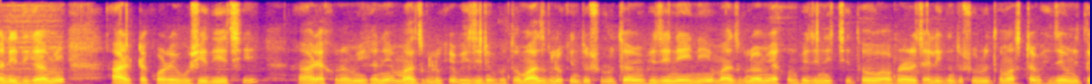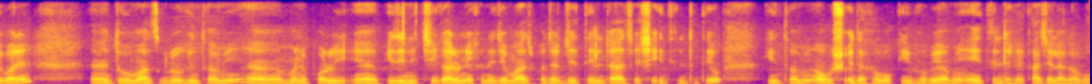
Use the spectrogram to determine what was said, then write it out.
আর এদিকে আমি আরেকটা কড়াই বসিয়ে দিয়েছি। আর এখন আমি এখানে মাছগুলোকে ভেজে নেব। তো মাছগুলো কিন্তু শুরুতে আমি ভেজে নিইনি, মাছগুলো আমি এখন ভেজে নিচ্ছি। তো আপনারা চাইলে কিন্তু শুরুতে মাছটা ভেজেও নিতে পারেন। তো মাছগুলো কিন্তু আমি মানে পরেই ভেজে নিচ্ছি। কারণ এখানে যে মাছ ভাজার যে তেলটা আছে, সেই তেলটাতেও কিন্তু আমি অবশ্যই দেখাবো কীভাবে আমি এই তেলটাকে কাজে লাগাবো।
